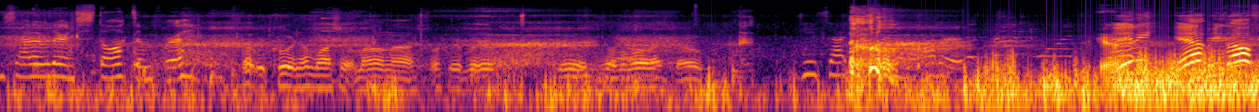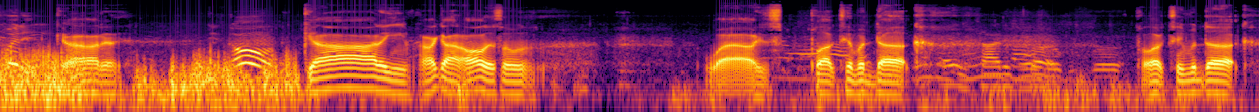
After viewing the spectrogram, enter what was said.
He sat over there and stalked him for a Fuck recording. I'm watching it with my own eyes. Fuck her, bro. Good. He's on the wall. That's dope. He sat down in the water. yeah, Did he? Yep, he's off with it. got it. He's gone. Got him. I got all this on. Wow, he's plucked him a duck. That is tight as fuck. Plucked him a duck.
